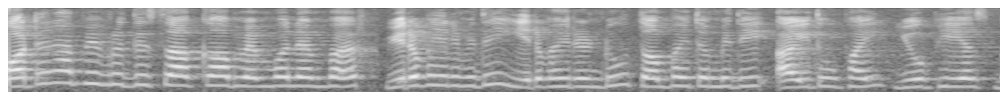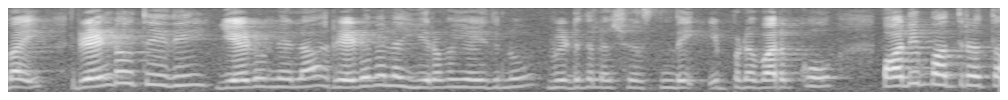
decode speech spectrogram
పట్టణాభివృద్ధి శాఖ మెమో నెంబర్ ఇరవై ఎనిమిది ఇరవై రెండు తొంభై తొమ్మిది ఐదు బై యూపీఎస్ బై రెండో తేదీ ఏడు నెల రెండు వేల ఇరవై ఐదును విడుదల చేసింది. ఇప్పటి వరకు పని భద్రత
